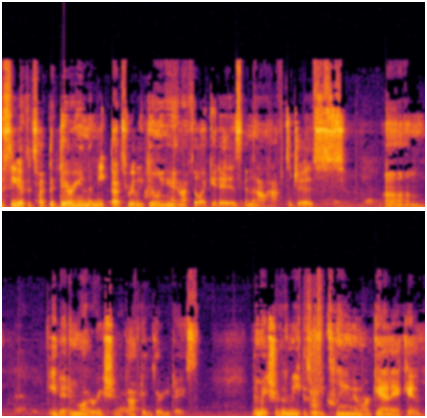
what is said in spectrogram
to see if it's like the dairy and the meat that's really doing it. And I feel like it is. And then I'll have to just, um, eat it in moderation after the 30 days and make sure the meat is really clean and organic and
